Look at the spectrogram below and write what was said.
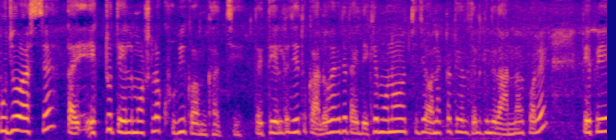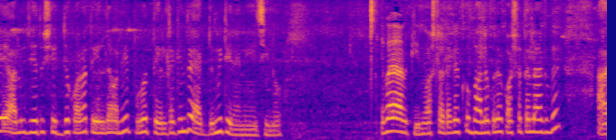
পুজো আসছে, তাই একটু তেল মশলা খুবই কম খাচ্ছি। তাই তেলটা যেহেতু কালো হয়ে গেছে, তাই দেখে মনে হচ্ছে যে অনেকটা তেল তেল কিন্তু রান্নার পরে পেঁপে, আলু যেহেতু সেদ্ধ করা, তেল দেওয়া নিয়ে পুরো তেলটা কিন্তু একদমই টেনে নিয়েছিল। এবার আর কি, মশলাটাকে খুব ভালো করে কষাতে লাগবে, আর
